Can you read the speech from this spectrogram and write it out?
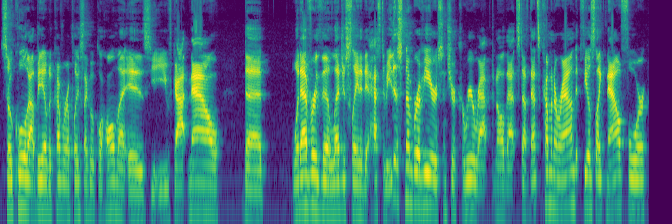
so cool about being able to cover a place like Oklahoma is you've got now the whatever the legislated it has to be this number of years since your career wrapped and all that stuff that's coming around it feels like now for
